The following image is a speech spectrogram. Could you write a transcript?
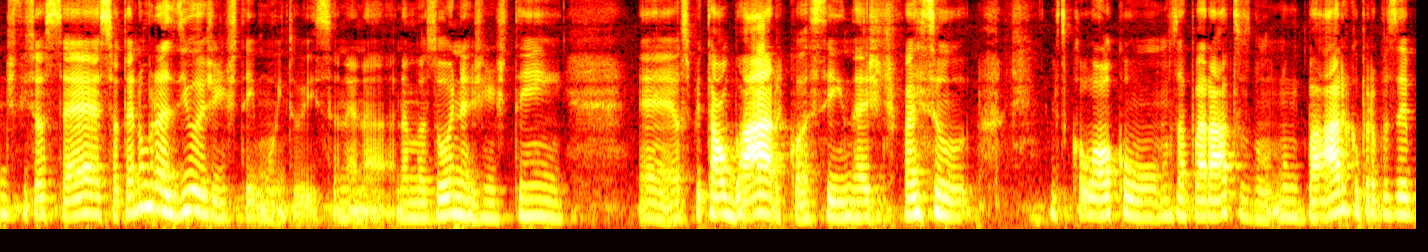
difícil acesso. Até no Brasil a gente tem muito isso, né? Na, na Amazônia a gente tem é, hospital barco, assim, né? A gente faz um, eles colocam uns aparatos num, num barco para você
